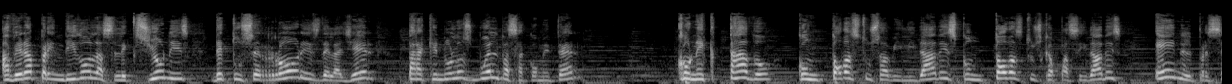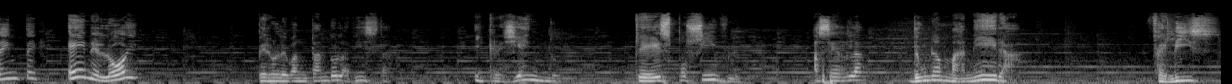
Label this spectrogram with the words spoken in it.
haber aprendido las lecciones de tus errores del ayer para que no los vuelvas a cometer, conectado con todas tus habilidades, con todas tus capacidades en el presente, en el hoy, pero levantando la vista y creyendo que es posible hacerla de una manera feliz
